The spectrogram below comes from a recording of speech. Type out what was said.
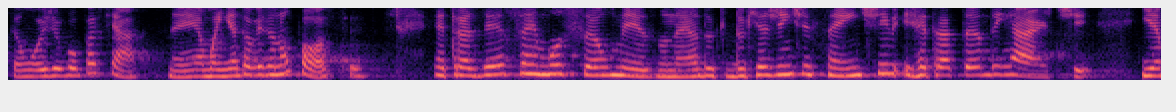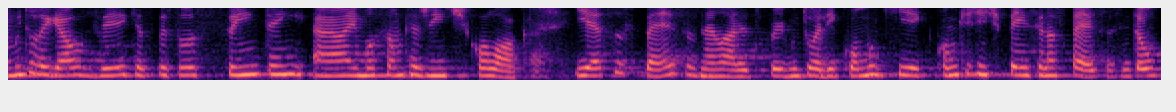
Então hoje eu vou passear, né? Amanhã talvez eu não possa. É trazer essa emoção mesmo, né? Do, do que a gente sente retratando em arte. E é muito legal ver que as pessoas sentem a emoção que a gente coloca. E essas peças, né, Lara, tu perguntou ali como que, como que a gente pensa nas peças. Então,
